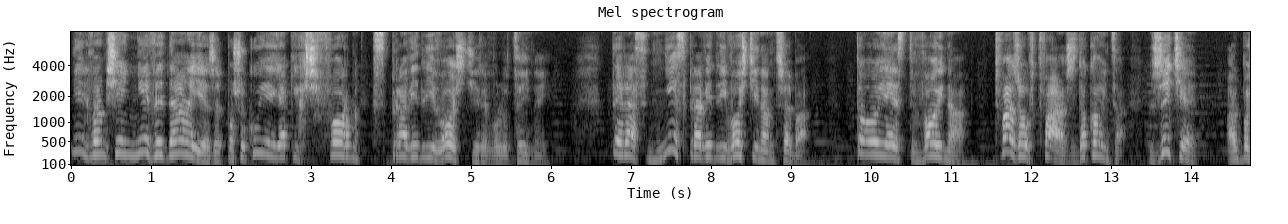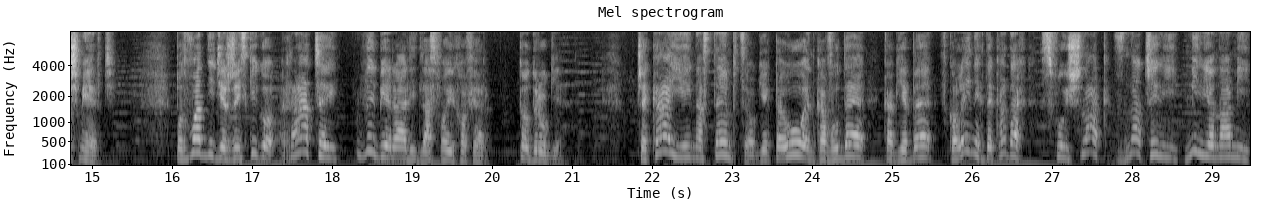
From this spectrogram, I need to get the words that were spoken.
Niech wam się nie wydaje, że poszukuje jakichś form sprawiedliwości rewolucyjnej. Teraz niesprawiedliwości nam trzeba. To jest wojna, twarzą w twarz, do końca. Życie albo śmierć. Podwładni Dzierżyńskiego raczej wybierali dla swoich ofiar to drugie. Czekali jej następcy GPU, NKWD, KGB w kolejnych dekadach swój szlak znaczyli milionami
